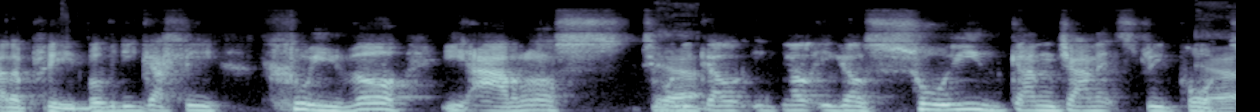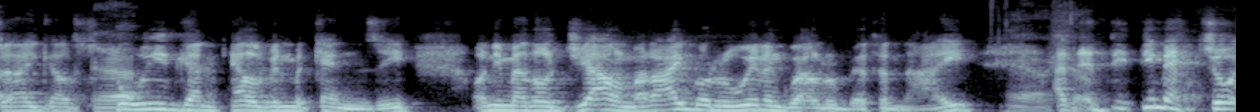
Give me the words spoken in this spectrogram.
ar y pryd, bod fi wedi gallu llwyddo i aros, yeah. i, gael, i, gael, i gael swydd gan Janet Street Porter, yeah. i gael swydd yeah. gan Kelvin McKenzie, o'n i'n meddwl, diawl, mae rai bod rhywun yn gweld rhywbeth yna i. Yeah, sure. dim eto,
